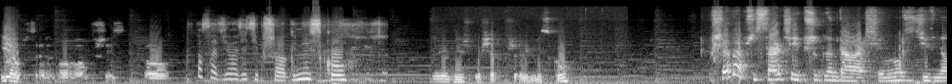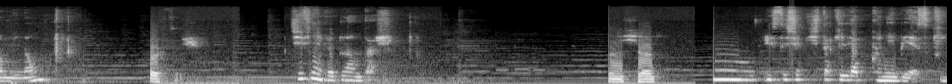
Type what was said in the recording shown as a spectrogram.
i obserwował wszystko. Posadziła dzieci przy ognisku. Również usiadł przy ognisku. Usiadła przy salcie i przyglądała się mu z dziwną miną. Co chcesz? Dziwnie wyglądasz. W sensie, Mm, jesteś jakiś taki lekko niebieski.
